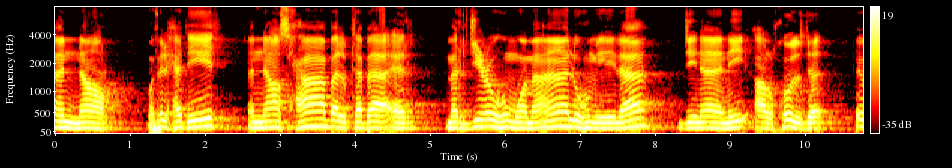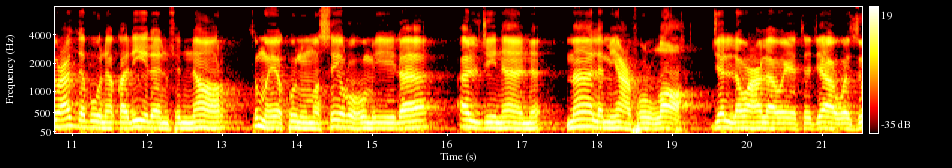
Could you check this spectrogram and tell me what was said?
النار. وفي الحديث أن أصحاب الكبائر مرجعهم ومآلهم إلى جنان الخلد فيعذبون قليلا في النار ثم يكون مصيرهم إلى الجنان ما لم يعفو الله جل وعلا ويتجاوز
